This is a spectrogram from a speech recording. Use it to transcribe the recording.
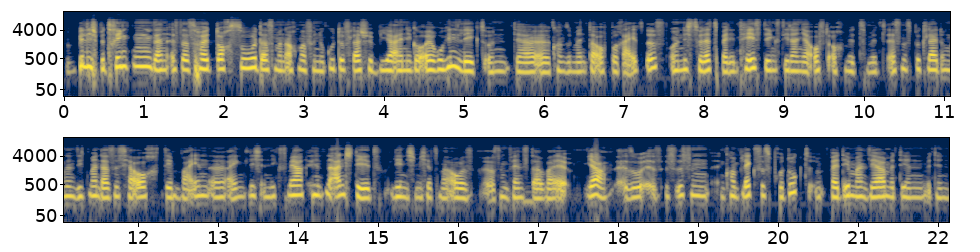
billig betrinken, dann ist das heute doch so, dass man auch mal für eine gute Flasche Bier einige Euro hinlegt und der äh, Konsument da auch bereit ist. Und nicht zuletzt bei den Tastings, die dann ja oft auch mit, mit Essensbegleitung sind, sieht man, dass es ja auch dem Wein äh, eigentlich in nichts mehr hinten ansteht. Lehne ich mich jetzt mal aus, aus dem Fenster, weil ja, also es, es ist ein, ein Komplex komplexes Produkt, bei dem man sehr mit den, mit den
